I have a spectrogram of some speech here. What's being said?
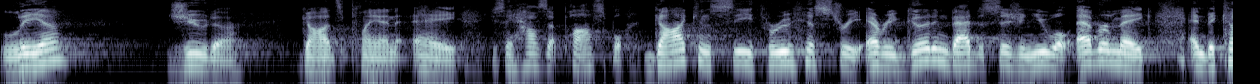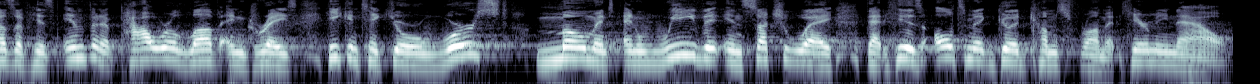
Leah, Judah, God's plan A. You say, how's that possible? God can see through history every good and bad decision you will ever make, and because of His infinite power, love, and grace, He can take your worst moment and weave it in such a way that His ultimate good comes from it. Hear me now.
